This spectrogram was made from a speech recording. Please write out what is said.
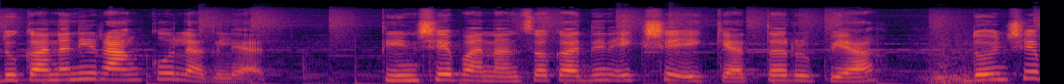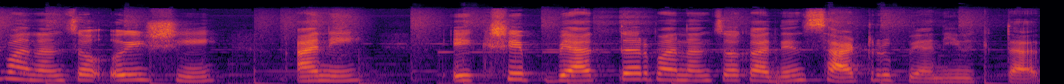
दुकानांनी रांको लागल्यात. तिनशे पानांचो कादीन एकशे एक्यात्तर रुपया दोनशे पानांचो अंयशीं आनी एकशे ब्यात्तर पानांचो कादीन साठ रुपयांनी विकतात.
